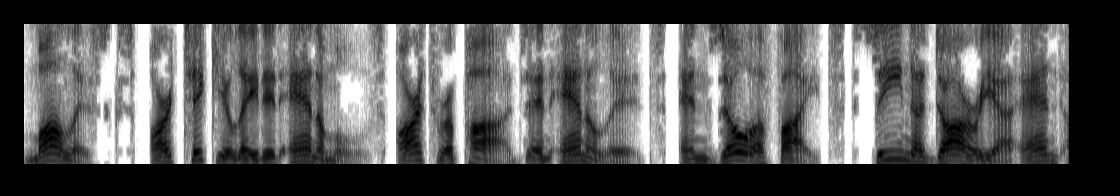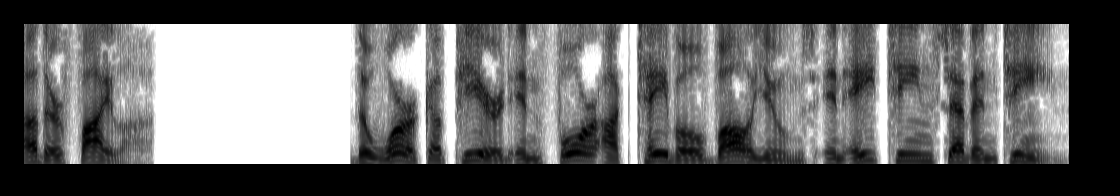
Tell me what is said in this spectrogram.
mollusks, articulated animals arthropods and annelids, and zoophytes see Cnidaria and other phyla. The work appeared in four octavo volumes in 1817,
